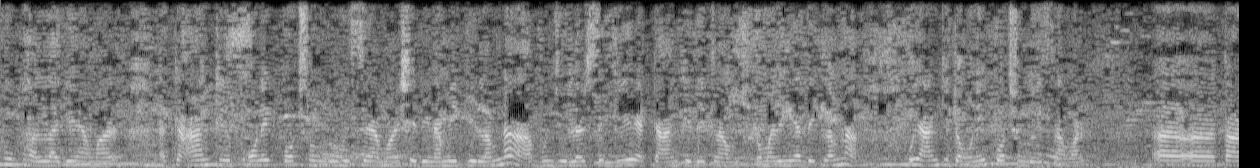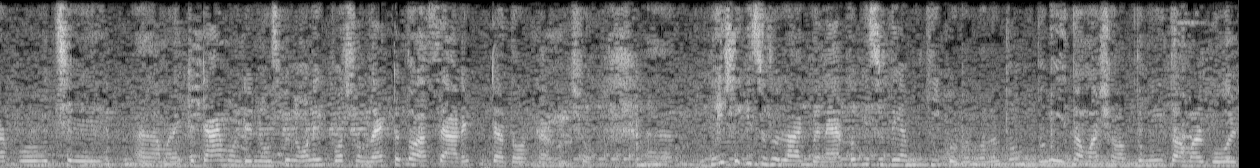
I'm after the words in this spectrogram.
খুব ভালো লাগে আমার। একটা আংটি অনেক পছন্দ হয়েছে আমার। সেদিন আমি গেলাম না, আপন জুয়েলার্সে গিয়ে একটা আংটি দেখলাম তোমার নিয়ে দেখলাম না? ওই আংটিটা অনেক পছন্দ হয়েছে আমার। তারপর হচ্ছে আমার একটা ডায়মন্ডের নোজপিন অনেক পছন্দ। একটা তো আছে, আরেকটা দরকার, বুঝছ? বেশি কিছু তো লাগবে না। এত কিছু দিয়ে আমি কি করব বলো তো? তুমিই তো আমার সব তুমি তো আমার গোল্ড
